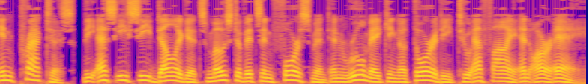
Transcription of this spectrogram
In practice, the SEC delegates most of its enforcement and rulemaking authority to FINRA.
